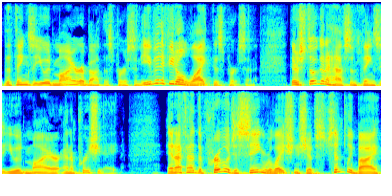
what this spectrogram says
the things that you admire about this person. Even if you don't like this person, they're still going to have some things that you admire and appreciate. And I've had the privilege of seeing relationships simply by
